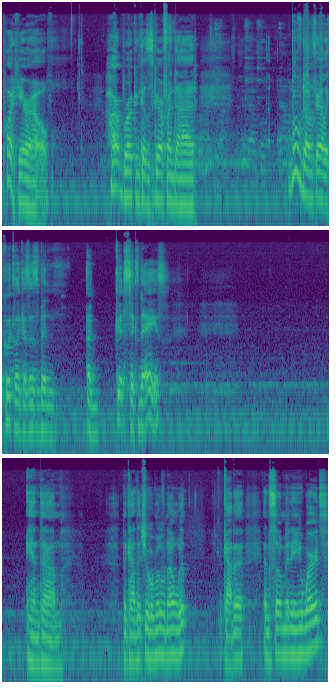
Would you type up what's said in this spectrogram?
Poor hero. Heartbroken because his girlfriend died. Moved on fairly quickly because it's been a good six days. And um, the guy that you were moving on with, gotta, in so many words,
